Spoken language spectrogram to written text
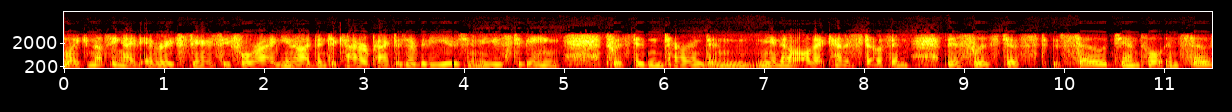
like nothing I'd ever experienced before. I you know I've been to chiropractors over the years and used to being twisted and turned and you know all that kind of stuff. And this was just so gentle and so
